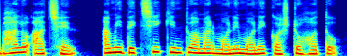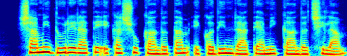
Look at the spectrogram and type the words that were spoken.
ভালো আছেন? আমি দেখছি কিন্তু আমার মনে মনে কষ্ট হতো। স্বামী দূরে রাতে একাশু কাঁদতাম, একদিন রাতে আমি কাঁদছিলাম।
